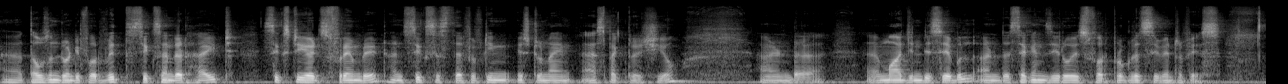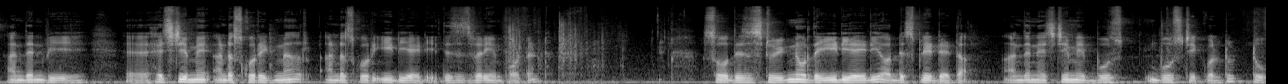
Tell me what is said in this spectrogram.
1024 width 600 height 60 hertz frame rate and 6 is the 15 is to 9 aspect ratio. And uh, margin disable and the second zero is for progressive interface. And then we uh, underscore ignore underscore EDID this is very important. So this is to ignore the EDID or display data. And then HDMI boost boost equal to 2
